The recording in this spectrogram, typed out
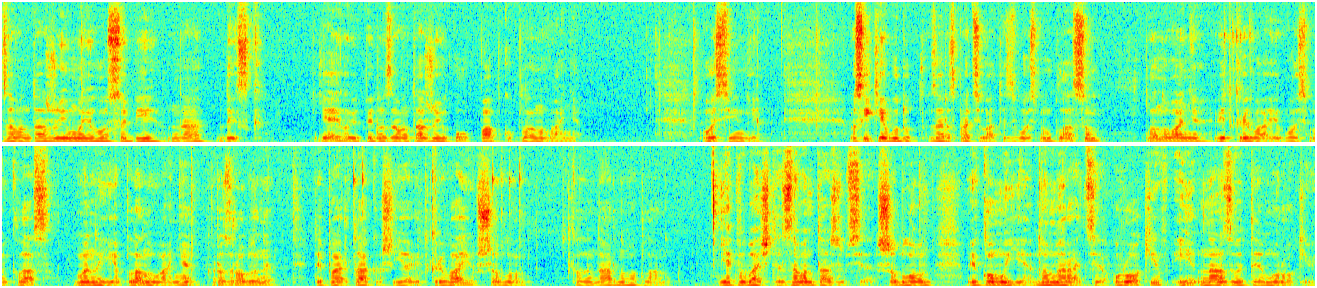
завантажуємо його собі на диск. Я його відповідно завантажую у папку планування. Ось він є. Оскільки я буду зараз працювати з 8 класом планування, відкриваю 8 клас. У мене є планування розроблене. Тепер також я відкриваю шаблон календарного плану. Як ви бачите, завантажився шаблон, в якому є нумерація уроків і назви тем уроків.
